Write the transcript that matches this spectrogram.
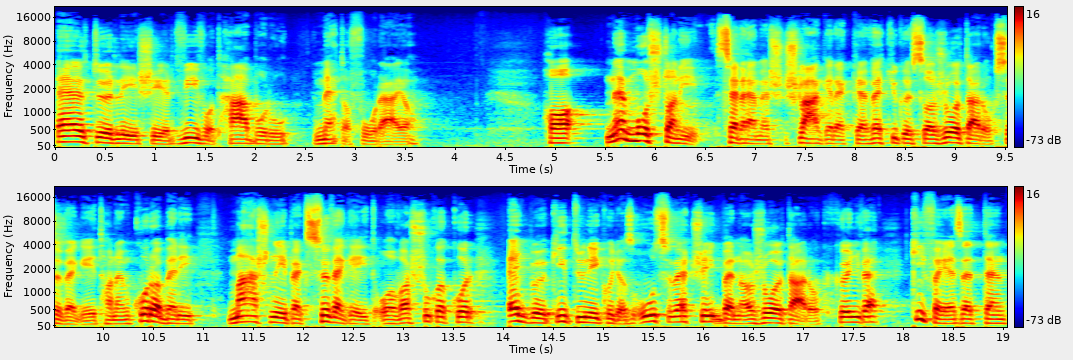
eltörlésért vívott háború metaforája. Ha nem mostani szerelmes slágerekkel vetjük össze a zsoltárok szövegét, hanem korabeli más népek szövegeit olvassuk, akkor egyből kitűnik, hogy az Ószövetségben a Zsoltárok könyve kifejezetten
